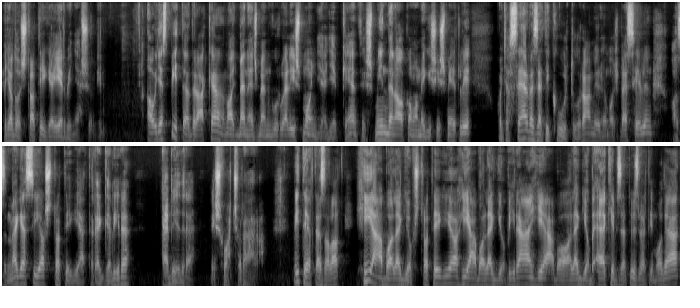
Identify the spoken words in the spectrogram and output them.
egy adott stratégia érvényesülni ahogy ezt Peter Drucker, a nagy menedzsment guru el is mondja egyébként, és minden alkalommal mégis ismétli, hogy a szervezeti kultúra, amiről most beszélünk, az megeszi a stratégiát reggelire, ebédre és vacsorára. Mit ért ez alatt? Hiába a legjobb stratégia, hiába a legjobb irány, hiába a legjobb elképzelt üzleti modell,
